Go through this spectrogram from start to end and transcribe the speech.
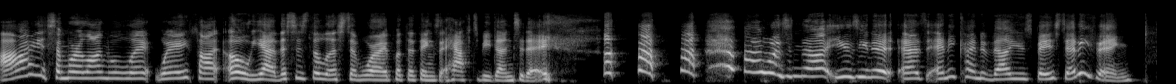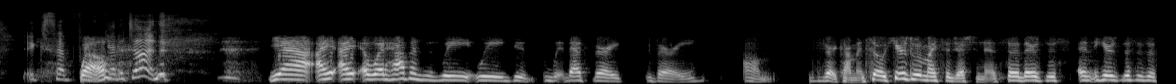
I somewhere along the way thought, oh yeah, this is the list of where I put the things that have to be done today. I was not using it as any kind of values based anything except for well, get it done. yeah, I, I, what happens is we, we do, we, that's very, very, um, it's very common. So here's what my suggestion is. So there's this, and here's, this is a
